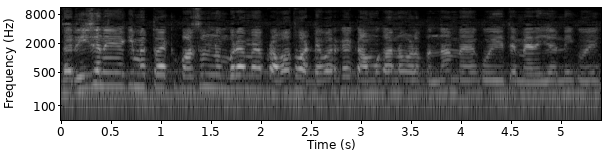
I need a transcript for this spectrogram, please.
ਦਾ ਰੀਜ਼ਨ ਇਹ ਹੈ ਕਿ ਮੇਰੇ ਤੋਂ ਇੱਕ ਪਰਸਨਲ ਨੰਬਰ ਹੈ, ਮੈਂ ਭਰਾਵਾ ਤੁਹਾਡੇ ਵਰਗਾ ਕੰਮ ਕਰਨ ਵਾਲਾ ਬੰਦਾ, ਮੈਂ ਕੋਈ ਤੇ ਮੈਨੇਜਰ ਨਹੀਂ, ਕੋਈ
